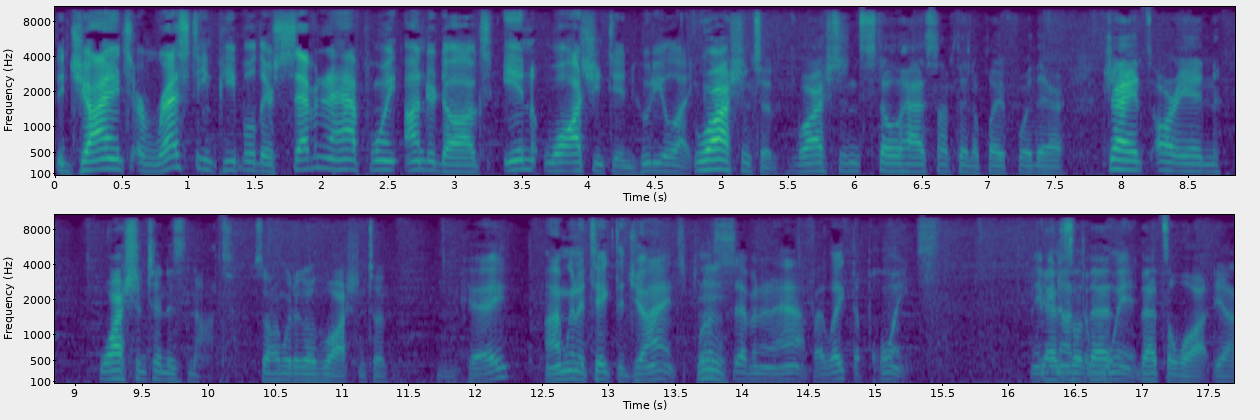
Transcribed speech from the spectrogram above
The Giants are resting people. They're seven and a half point underdogs in Washington. Who do you like? Washington. Washington still has something to play for there. Giants are in. Washington is not. So I'm going to go with Washington. Okay. I'm going to take the Giants plus Hmm. seven and a half. I like the points. Maybe Yeah, not so the that- win. That's a lot. Yeah.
